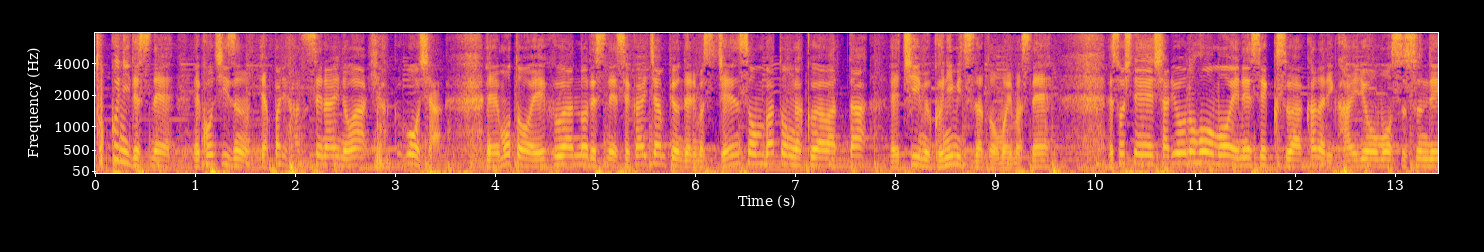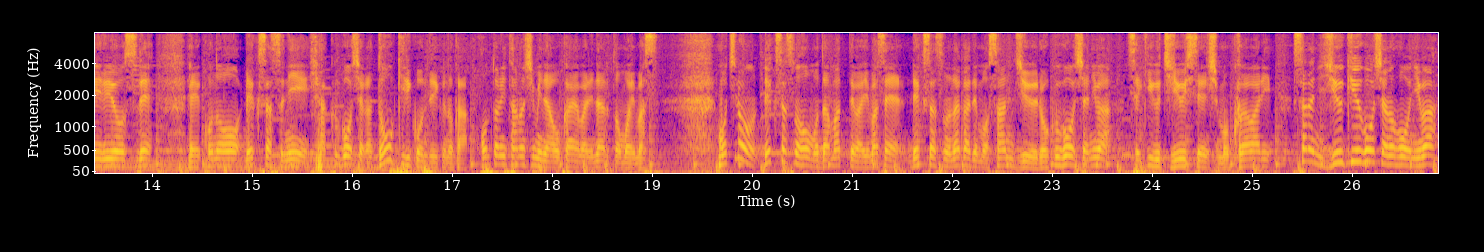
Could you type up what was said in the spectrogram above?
特にですね今シーズンやっぱり外せないのは100号車、えー、元 F1 のですね世界チャンピオンでありますジェンソン・バトンが加わったチーム国光だと思いますね。そして車両の方も NSX はかなり改良も進んでいる様子でこのレクサスに100号車がどう切り込んでいくのか本当に楽しみな岡山になると思います。もちろんレクサスの方も黙ってはいません。レクサスの中でも36号車には関口雄飛選手も加わりさらに19号車の方には、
